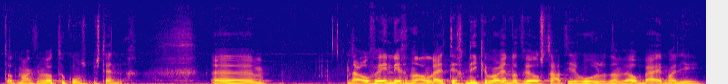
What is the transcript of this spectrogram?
dat maakt hem wel toekomstbestendig. Ehm nou, overheen liggen allerlei technieken waarin dat wel staat. Die horen er dan wel bij, maar die,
